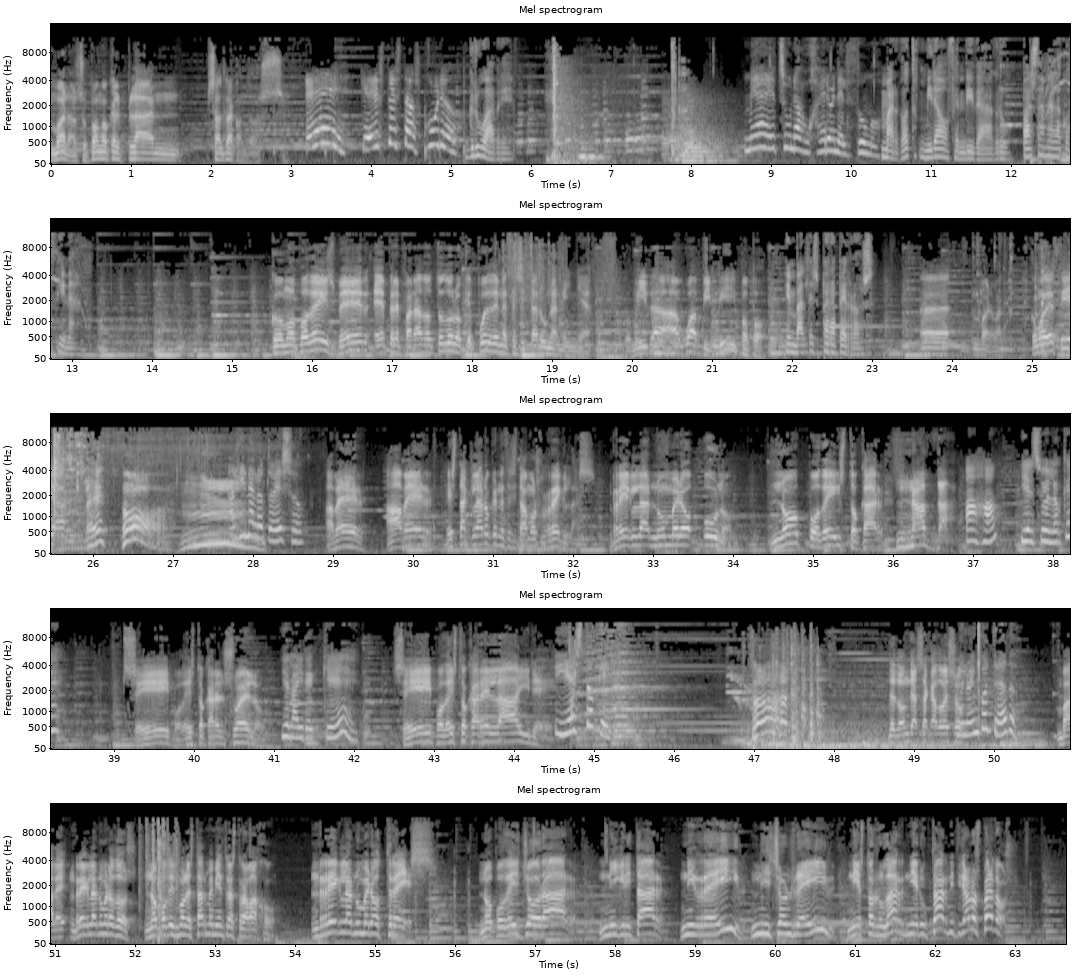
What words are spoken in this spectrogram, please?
Bueno, supongo que el plan saldrá con dos. ¡Eh! ¡Que esto está oscuro! Gru abre. Me ha hecho un agujero en el zumo. Margot mira ofendida a Gru. Pasan a la cocina. Como podéis ver, he preparado todo lo que puede necesitar una niña. Comida, agua, pipí y popó. En baldes para perros. Eh, bueno, vale. Como decía... ¿Eh? ¡Oh! Mm. Alguien ha roto eso. A ver, a ver, está claro que necesitamos reglas. Regla número uno. No podéis tocar nada. Ajá. ¿Y el suelo qué? Sí, podéis tocar el suelo. ¿Y el aire qué? Sí, podéis tocar el aire. ¿Y esto qué? ¡Ah! ¿De dónde has sacado eso? Me lo he encontrado. Vale, regla número dos. No podéis molestarme mientras trabajo. Regla número tres. No podéis llorar, ni gritar, ni reír, ni sonreír, ni estornudar, ni eructar, ni tirar los pedos.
